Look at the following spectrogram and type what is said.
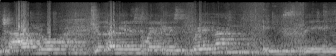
Escucharlo. Yo también estuve aquí en la escuela este,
